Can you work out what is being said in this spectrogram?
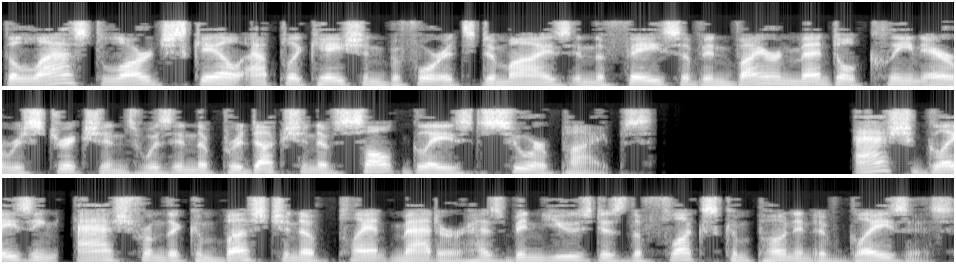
The last large-scale application before its demise in the face of environmental clean air restrictions was in the production of salt-glazed sewer pipes. Ash glazing – Ash from the combustion of plant matter has been used as the flux component of glazes.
